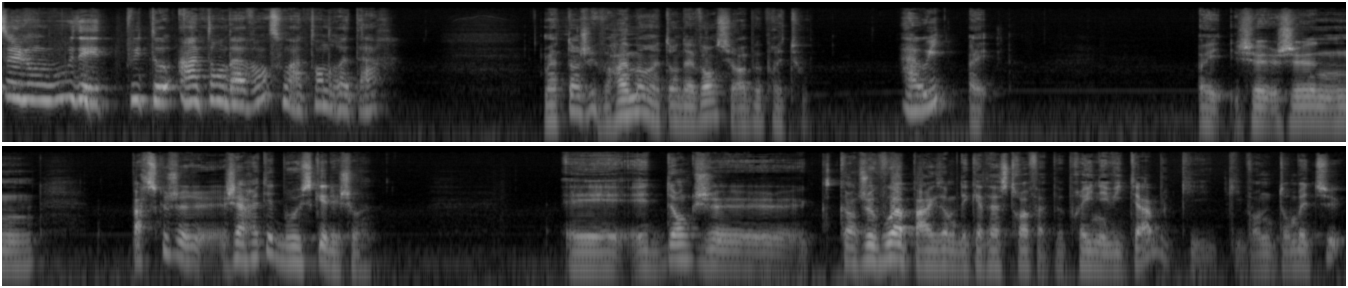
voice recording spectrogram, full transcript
selon vous, vous êtes plutôt un temps d'avance ou un temps de retard? Maintenant, j'ai vraiment un temps d'avance sur à peu près tout. Ah oui? Oui. Oui, je, je parce que je- j'ai arrêté de brusquer les choses. Et, et donc, je, quand je vois, par exemple, des catastrophes à peu près inévitables qui, qui vont nous tomber dessus,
